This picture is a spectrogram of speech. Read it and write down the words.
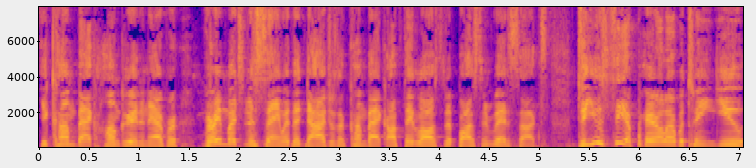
You come back hungrier than ever, very much in the same way the Dodgers have come back off they lost to the Boston Red Sox. Do you see a parallel between you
